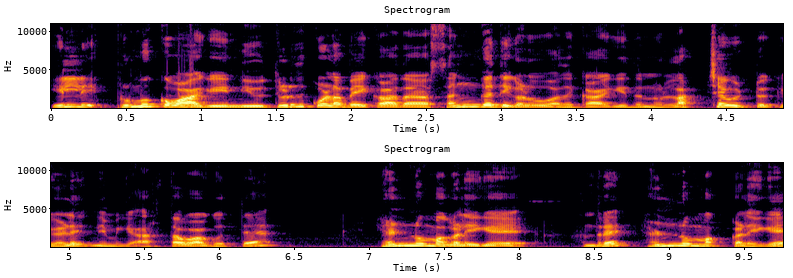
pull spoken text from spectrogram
ಇಲ್ಲಿ ಪ್ರಮುಖವಾಗಿ ನೀವು ತಿಳಿದುಕೊಳ್ಳಬೇಕಾದ ಸಂಗತಿಗಳು ಅದಕ್ಕಾಗಿ ಇದನ್ನು ಲಕ್ಷ್ಯವಿಟ್ಟು ಕೇಳಿ ನಿಮಗೆ ಅರ್ಥವಾಗುತ್ತೆ. ಹೆಣ್ಣು ಮಗಳಿಗೆ ಅಂದರೆ ಹೆಣ್ಣು ಮಕ್ಕಳಿಗೆ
